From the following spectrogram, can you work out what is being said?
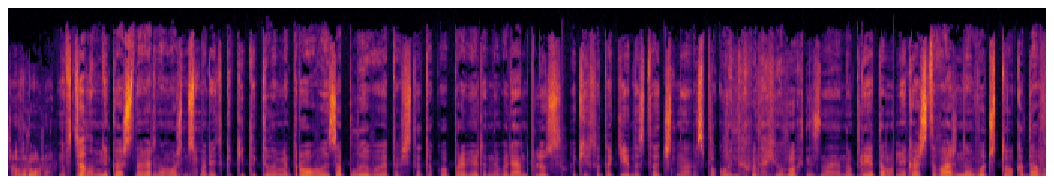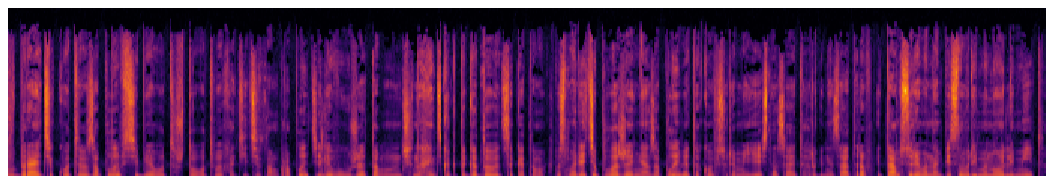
Аврора. Но в целом, мне кажется, наверное, можно смотреть какие-то километровые заплывы. Это всегда такой проверенный вариант. Плюс каких-то таких достаточно спокойных водоемах, не знаю. Но при этом, мне кажется, важно вот что. Когда вы выбираете какой-то заплыв себе, вот что вот вы хотите там проплыть, или вы уже там начинаете как-то готовиться к этому, посмотрите положение о заплыве. Такое все время есть на сайтах организаторов. И там все время написан временной лимит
